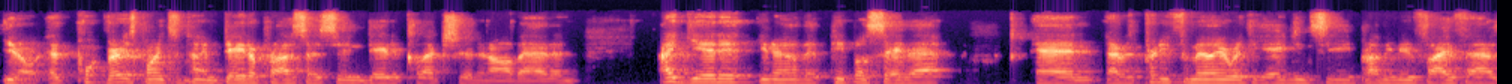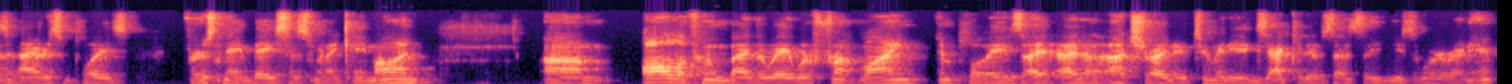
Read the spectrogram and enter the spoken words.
you know, at po- various points in time, data processing, data collection, and all that. And I get it, you know, that people say that. And I was pretty familiar with the agency, probably knew 5,000 IRS employees first name basis when I came on. Um, all of whom, by the way, were frontline employees. I, am not sure I knew too many executives, as they use the word around here.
